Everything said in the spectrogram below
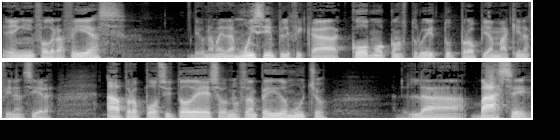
en infografías, de una manera muy simplificada, cómo construir tu propia máquina financiera. A propósito de eso, nos han pedido mucho la base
